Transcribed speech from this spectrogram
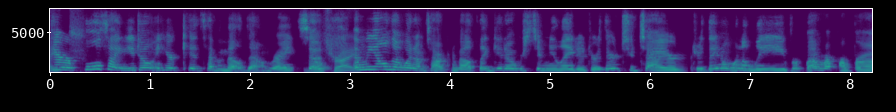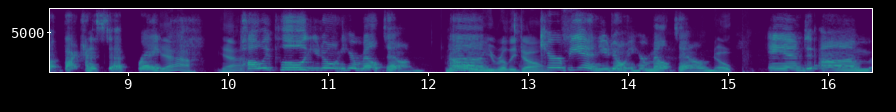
There are pools like you don't hear kids have a meltdown, right? So, that's right. and we all know what I'm talking about. They get overstimulated, or they're too tired, or they don't want to leave, or blah, blah, blah, blah, that kind of stuff, right? yeah, yeah. Poly pool, you don't hear meltdown. No, um, you really don't. Caribbean, you don't hear meltdown. Nope. And um,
